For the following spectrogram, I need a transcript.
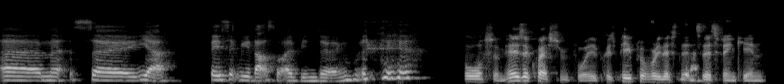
Um, so yeah, basically that's what I've been doing. awesome. Here's a question for you because people are probably listening yeah. to this thinking,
